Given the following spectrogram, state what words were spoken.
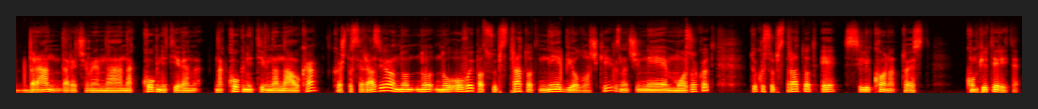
бран, да речеме, на, на когнитивен на когнитивна наука, која што се развива, но, но, но овој пат субстратот не е биолошки, значи не е мозокот, туку субстратот е силиконот, тоест компјутерите.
